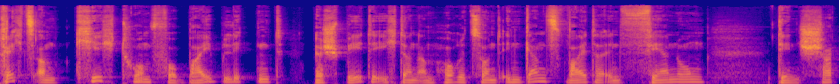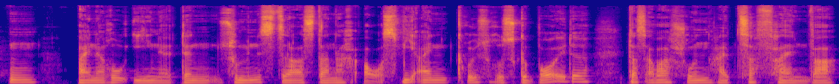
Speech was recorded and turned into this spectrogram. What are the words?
Rechts am Kirchturm vorbeiblickend erspähte ich dann am Horizont in ganz weiter Entfernung den Schatten einer Ruine, denn zumindest sah es danach aus, wie ein größeres Gebäude, das aber schon halb zerfallen war.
